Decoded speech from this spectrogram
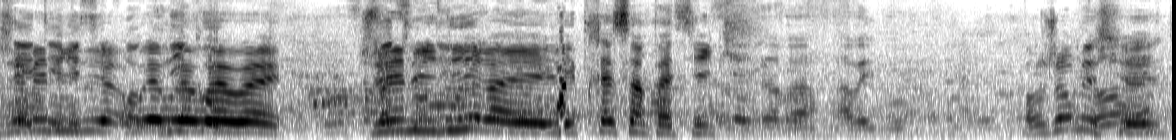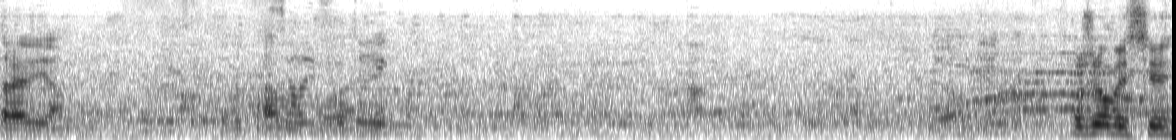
Je vais lui dire. Ouais, ouais, Nico. ouais, ouais. Je vais lui dire. et il est très sympathique. Ça va, avec vous. Bonjour, monsieur. Très bien. Ah, vous Bonjour, monsieur.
